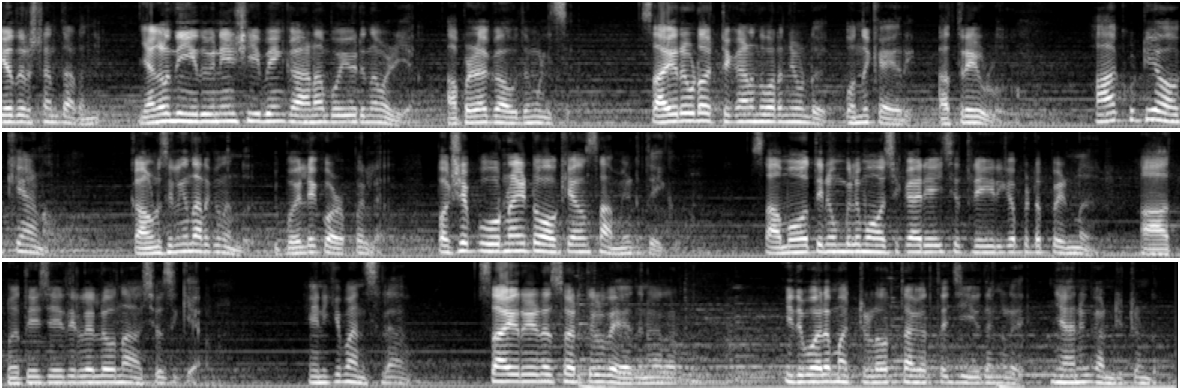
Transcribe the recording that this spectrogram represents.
ഈ ദൃഷ്ടം തടഞ്ഞു. ഞങ്ങൾ നീതുവിനെയും ഷീബയും കാണാൻ പോയി വരുന്ന വഴിയാ. അപ്പോഴാ ഗൗതം വിളിച്ച് സൈറോട് ഒറ്റക്കാണെന്ന് പറഞ്ഞുകൊണ്ട് ഒന്ന് കയറി. അത്രേ ഉള്ളൂ. ആ കുട്ടി ഓക്കെ ആണോ? കൗൺസിലിംഗ് നടക്കുന്നുണ്ട്. ഇപ്പോൾ വലിയ കുഴപ്പമില്ല. പക്ഷെ പൂർണമായിട്ട് ഓക്കെ ആവാൻ സമയം എടുത്തേക്കും. സമൂഹത്തിന് മുമ്പിൽ മോശക്കാരിയായി ചിത്രീകരിക്കപ്പെട്ട പെണ്ണ് ആത്മഹത്യ ചെയ്തില്ലല്ലോ എന്ന് ആശ്വസിക്കാം. എനിക്ക് മനസ്സിലാവും. സൈറയുടെ സ്വരത്തിൽ വേദന കലർന്നു. ഇതുപോലെ മറ്റുള്ളവർ തകർത്ത ജീവിതങ്ങളെ ഞാനും കണ്ടിട്ടുണ്ട്.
